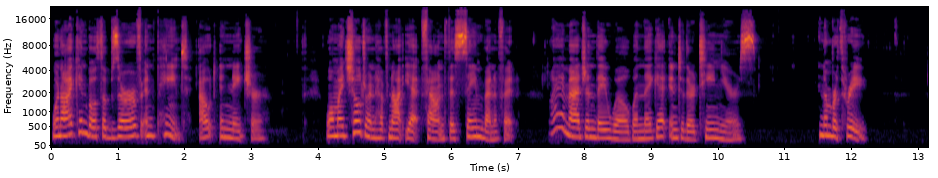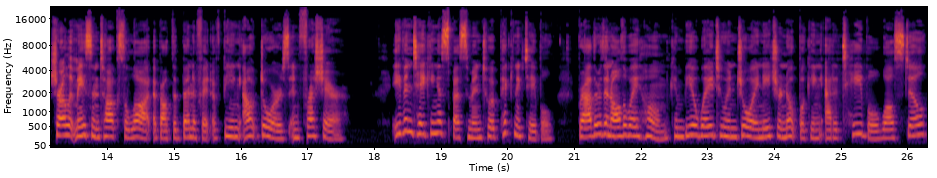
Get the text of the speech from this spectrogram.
when I can both observe and paint out in nature. While my children have not yet found this same benefit, I imagine they will when they get into their teen years. Number three, Charlotte Mason talks a lot about the benefit of being outdoors in fresh air. Even taking a specimen to a picnic table rather than all the way home can be a way to enjoy nature notebooking at a table while still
